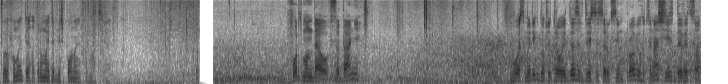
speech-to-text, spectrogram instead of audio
телефонуйте, отримаєте більш повну інформацію. Ford Mondeo в седані. Восьмий рік, 2-літровий дизель, 247 пробігу, ціна 6900.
